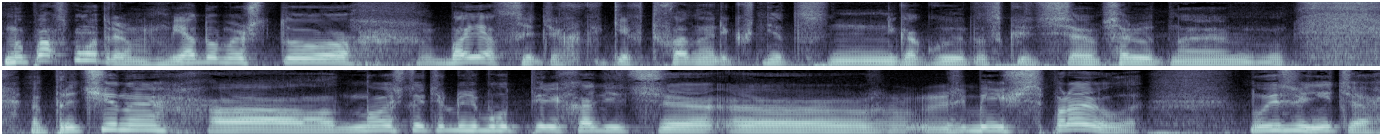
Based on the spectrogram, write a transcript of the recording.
Ну, посмотрим. Я думаю, что бояться этих каких-то фонариков нет никакой, так сказать, абсолютно причины. А, но если эти люди будут переходить э, имеющиеся правила, ну, извините,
